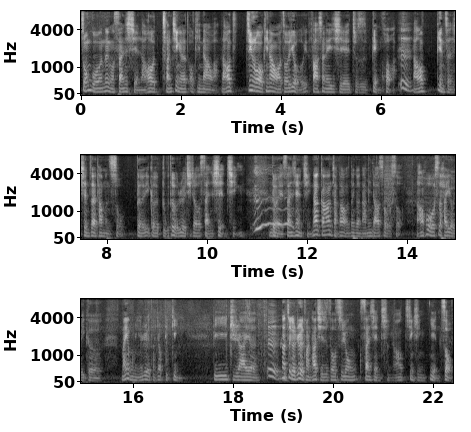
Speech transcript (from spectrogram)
中国那种三弦，然后传进了 Okinawa，然后进入 Okinawa 之后，又有发生了一些就是变化，嗯，然后变成现在他们所的一个独特的乐器叫做三线琴。对，三线琴。那刚刚讲到那个南米达兽手，然后或者是还有一个蛮有名的乐团叫 Begin。B E G I N，嗯，那这个乐团它其实都是用三弦琴，然后进行演奏，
